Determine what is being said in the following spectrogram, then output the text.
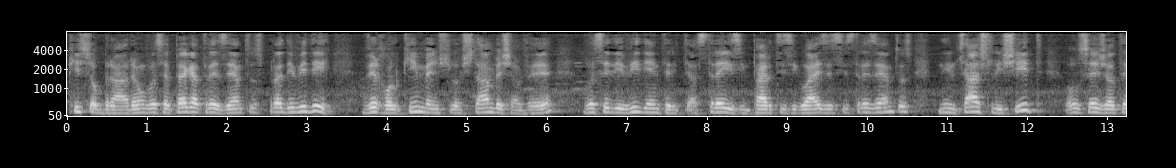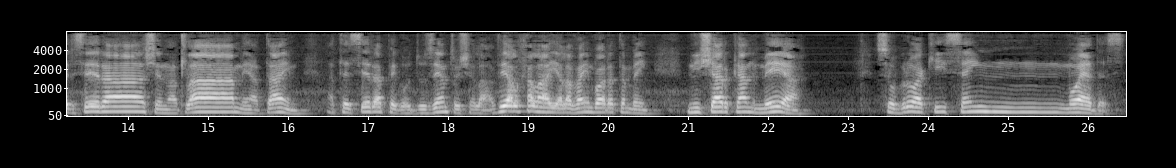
que sobraram, você pega 300 para dividir. Vecholkim ben shloshtam beshaveh, você divide entre as três em partes iguais esses 300, nimtza shlishit, ou seja, a terceira, shenatla meataim, a terceira pegou 200 shela, ve'al e ela vai embora também. Nishar kan mea, sobrou aqui 100 moedas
